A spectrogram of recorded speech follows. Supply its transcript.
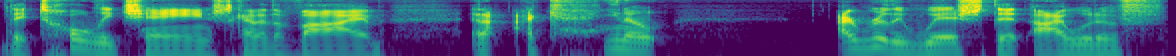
they totally changed kind of the vibe. And I, you know, I really wish that I would have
